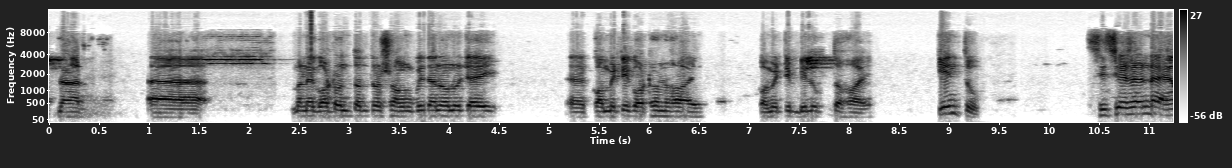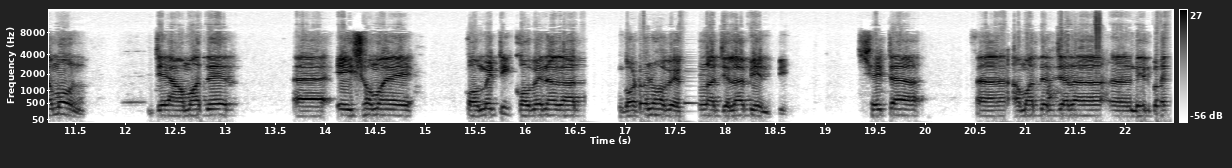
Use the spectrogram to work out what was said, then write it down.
আপনার মানে গঠনতন্ত্র সংবিধান অনুযায়ী কমিটি গঠন হয়, কমিটি বিলুপ্ত হয়। কিন্তু সিচুয়েশনটা এমন যে আমাদের এই সময়ে কমিটি কবে নাগাদ গঠন হবে খুলনা জেলা বিএনপি। সেটা আমাদের যারা নির্বাহী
